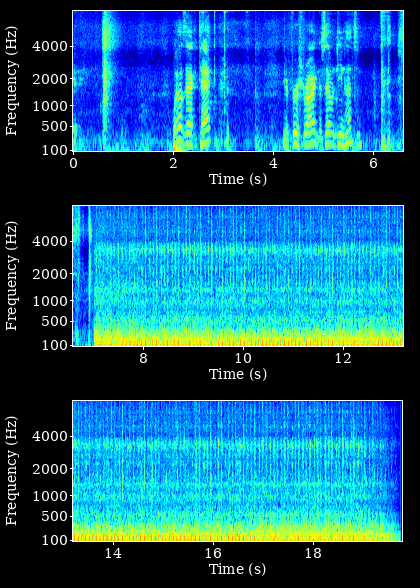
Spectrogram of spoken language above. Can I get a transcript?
Okay. Well, Zach, Attack, your first ride in the 17 Hudson.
